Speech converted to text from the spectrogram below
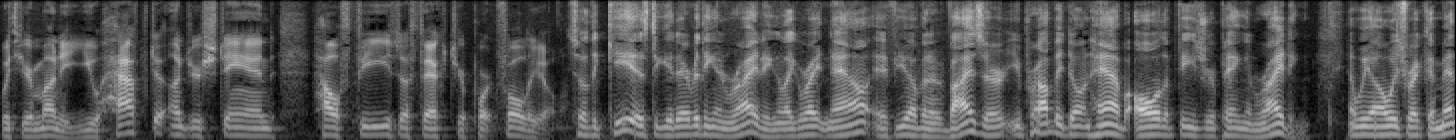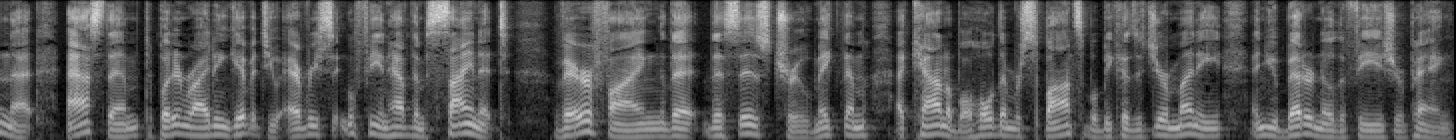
with your money. You have to understand how fees affect your portfolio. So, the key is to get everything in writing. Like right now, if you have an advisor, you probably don't have all the fees you're paying in writing. And we always recommend that. Ask them to put in writing, give it to you every single fee, and have them sign it, verifying that this is true. Make them accountable, hold them responsible because it's your money and you better know the fees you're paying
